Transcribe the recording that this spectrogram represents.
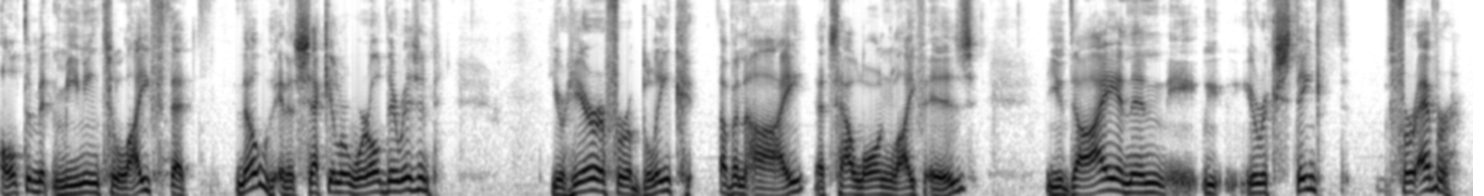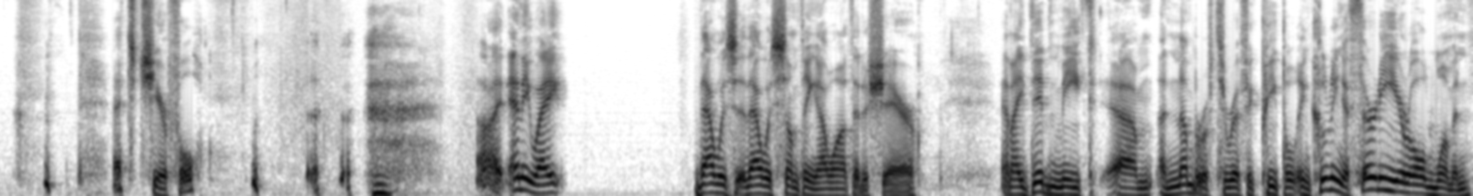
ultimate meaning to life that no, in a secular world there isn't. You're here for a blink of an eye. That's how long life is. You die and then you're extinct forever. That's cheerful. All right. Anyway, that was that was something I wanted to share. And I did meet um, a number of terrific people, including a 30 year old woman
